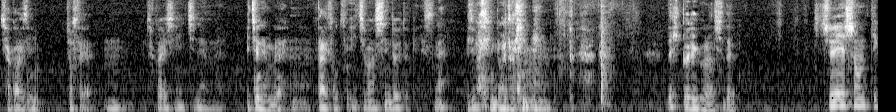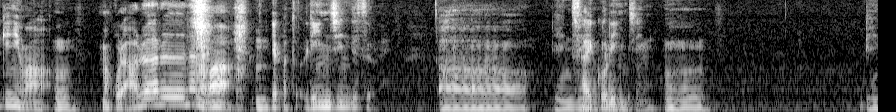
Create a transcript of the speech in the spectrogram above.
社会人女性。うん。うん社会人1年目。1年目、うん。大卒。一番しんどい時ですね。一番しんどい時に、うん。で一人暮らしで。シチュエーション的にはうん。まあこれあるあるなのはうん。やっぱと隣人ですよね。ああ隣人サイコ隣人。うん。隣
